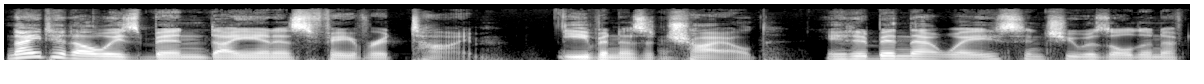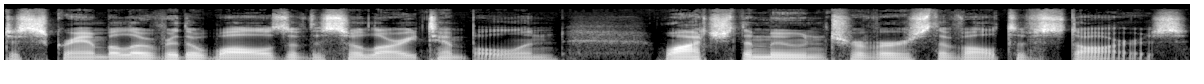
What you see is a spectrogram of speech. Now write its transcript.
Night had always been Diana's favorite time, even as a child. It had been that way since she was old enough to scramble over the walls of the Solari Temple and watch the moon traverse the vault of stars.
